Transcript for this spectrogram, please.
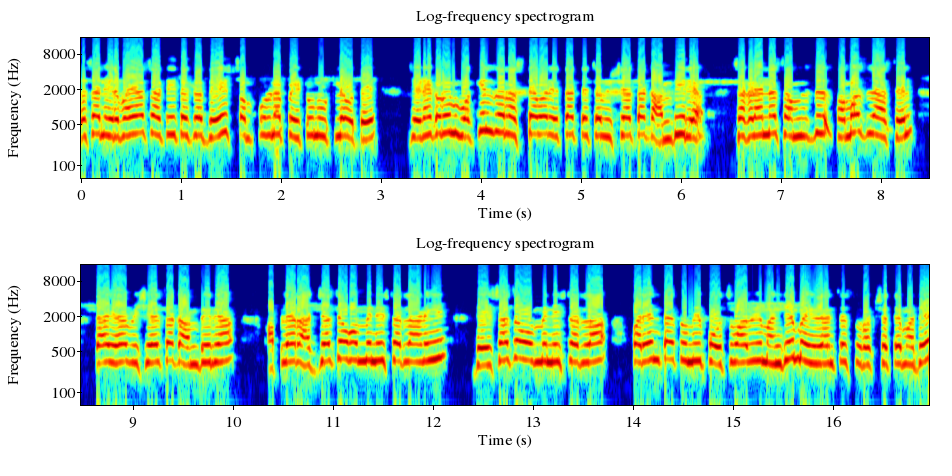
तसं निर्भयासाठी त्याचा देश संपूर्ण पेटून उठले होते. जेणेकरून वकील जर रस्त्यावर येतात त्याच्या विषयाचा गांभीर्य सगळ्यांना समज समजलं असेल तर ह्या विषयाचं गांभीर्य आपल्या राज्याच्या होम मिनिस्टरला आणि देशाच्या होम मिनिस्टरला पर्यंत तुम्ही पोहोचवावी. म्हणजे महिलांच्या सुरक्षतेमध्ये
